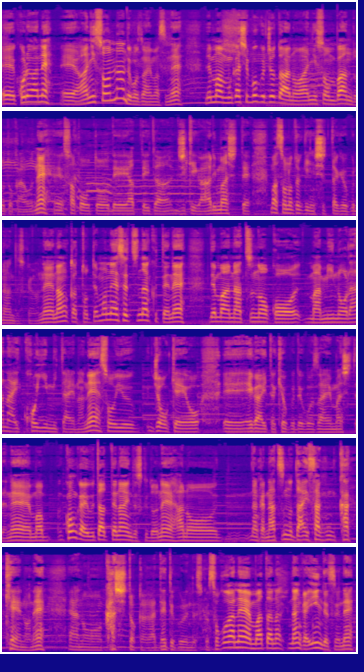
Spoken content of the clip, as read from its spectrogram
えー、これはね、えー、アニソンなんでございますね。で、まあ昔僕ちょっとあのアニソンバンドとかをね、サポートでやっていた時期がありまして、まあその時に知った曲なんですけどね、なんかとてもね、切なくてね、で、まあ夏のこう、まあ実らない恋みたいなね、そういう情景を、えー、描いた曲でございましてね、まあ今回歌ってないんですけどね、あのなんか夏の大三角形のね、あの、歌詞とかが出てくるんですけど、そこがね、またなんかいいんですよね。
